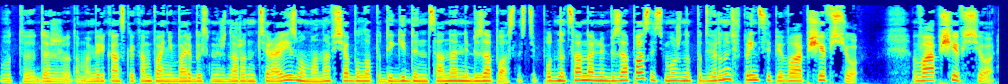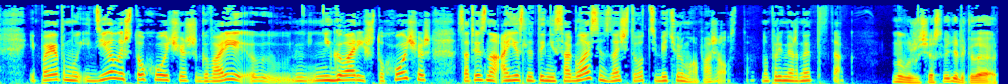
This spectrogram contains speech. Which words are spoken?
вот э, даже там американская компания борьбы с международным терроризмом, она вся была под эгидой национальной безопасности. Под национальную безопасность можно подвернуть, в принципе, вообще все. Вообще все. И поэтому и делай, что хочешь, говори, э, не говори, что хочешь. Соответственно, а если ты не согласен, значит, вот тебе тюрьма, пожалуйста. Ну, примерно это так. Ну, вы же сейчас видели, когда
